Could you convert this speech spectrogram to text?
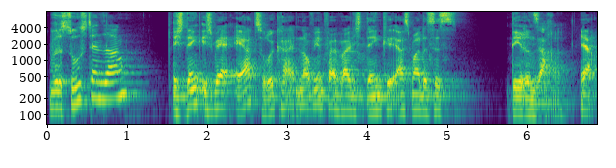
Würdest du es denn sagen? Ich denke, ich wäre eher zurückhaltend auf jeden Fall, weil ich denke, erstmal, das ist deren Sache. Ja.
